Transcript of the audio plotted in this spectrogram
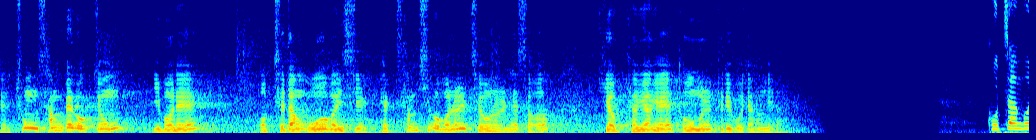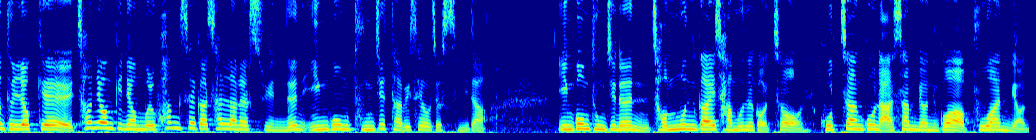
예, 총 300억 중 이번에 업체당 5억 원씩 130억 원을 지원을 해서 기업 경영에 도움을 드리고자 합니다. 곧장군 들녘에 천연기념물 황새가 산란할 수 있는 인공 둥지탑이 세워졌습니다. 인공둥지는 전문가의 자문을 거쳐 고창군 아산면과 부안면,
